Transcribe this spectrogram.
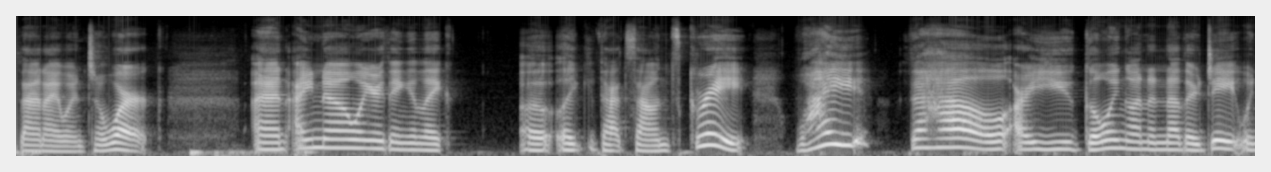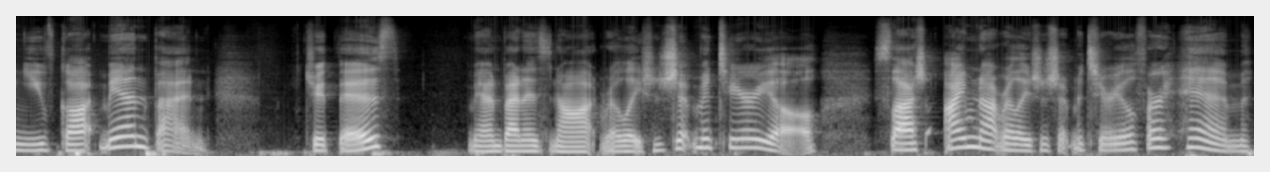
then I went to work. And I know what you're thinking, like, oh, like that sounds great. Why the hell are you going on another date when you've got man bun? Truth is, man bun is not relationship material slash I'm not relationship material for him.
